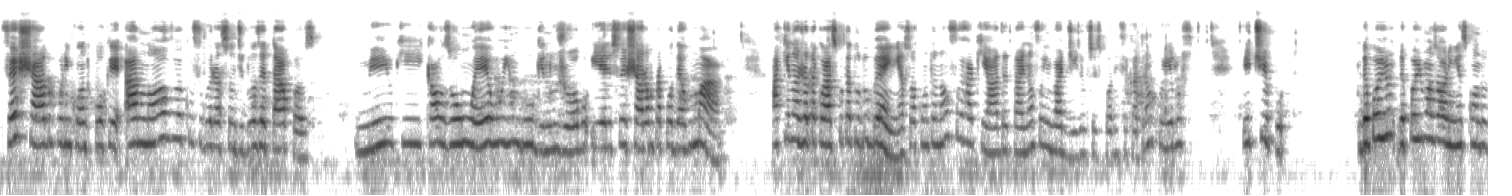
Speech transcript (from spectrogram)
fechado por enquanto Porque a nova configuração de duas etapas meio que causou um erro e um bug no jogo e eles fecharam para poder arrumar. Aqui na J Clássico tá tudo bem, a sua conta não foi hackeada, tá? E não foi invadida, vocês podem ficar tranquilos. E tipo, depois de, depois de umas horinhas, quando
